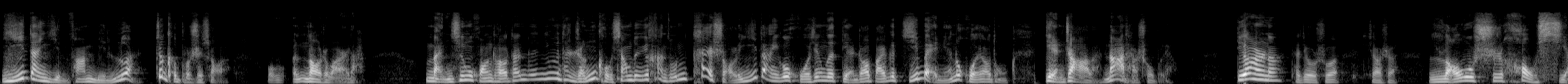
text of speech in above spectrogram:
一旦引发民乱，这可不是笑，我闹着玩的。满清皇朝，它因为它人口相对于汉族太少了，一旦一个火星子点着，把一个几百年的火药桶点炸了，那他受不了。第二呢，他就是说，叫是劳师好饷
